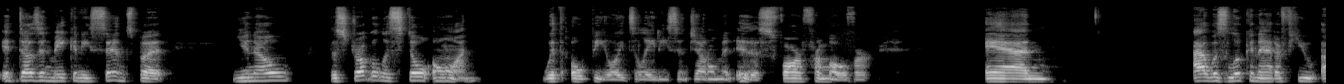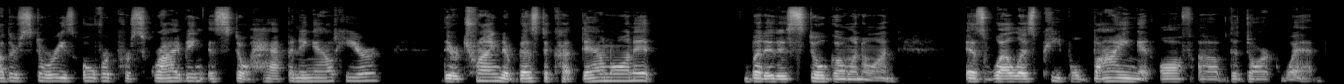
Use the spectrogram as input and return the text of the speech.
It doesn't make any sense, but you know, the struggle is still on with opioids, ladies and gentlemen. It is far from over. And I was looking at a few other stories. Overprescribing is still happening out here. They're trying their best to cut down on it, but it is still going on, as well as people buying it off of the dark web.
